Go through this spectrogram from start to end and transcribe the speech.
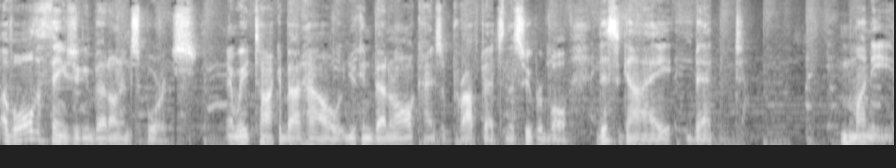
of all the things you can bet on in sports, and we talk about how you can bet on all kinds of prop bets in the Super Bowl, this guy bet money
